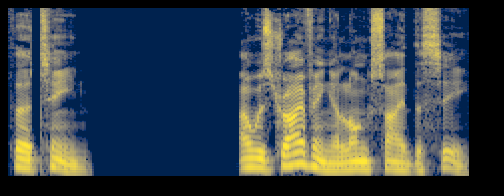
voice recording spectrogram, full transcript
13. I was driving alongside the sea.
